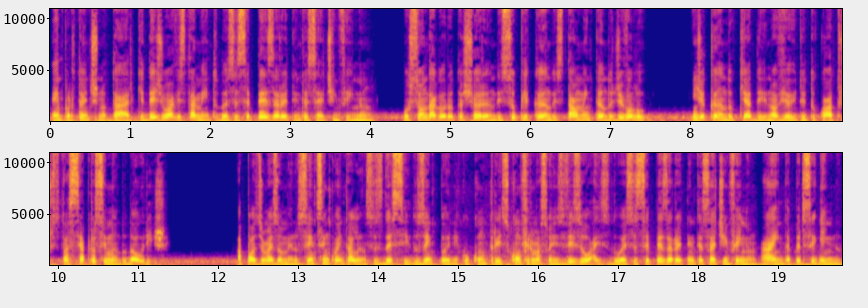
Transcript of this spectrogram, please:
É importante notar que desde o avistamento do SCP-087 em FEM-1, o som da garota chorando e suplicando está aumentando de volume, indicando que a D9884 está se aproximando da origem. Após de mais ou menos 150 lances descidos em pânico com três confirmações visuais do SCP-087 em FEM-1 ainda perseguindo,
